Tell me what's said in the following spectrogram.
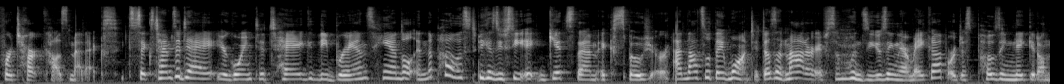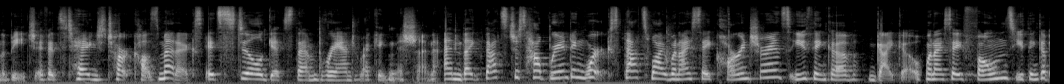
for Tarte Cosmetics. Six times a day, you're going to tag the brand's handle in the post because you see it gets them exposure. And that's what they want. It doesn't matter if someone's using their makeup or just posing naked on the beach. If it's tagged Tarte Cosmetics, it still gets them brand recognition. And like that's just how branding works. That's why when I say car insurance, you think of Geico. When I say phones, you think of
